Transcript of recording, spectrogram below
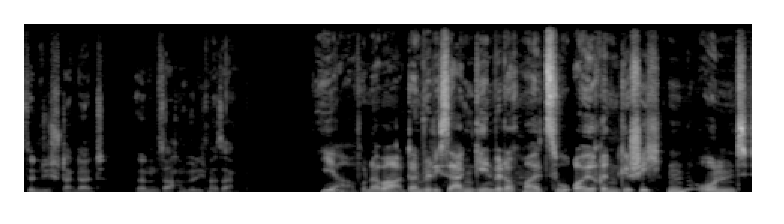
sind die Standard-Sachen, ähm, würde ich mal sagen. Ja, wunderbar. Dann würde ich sagen, gehen wir doch mal zu euren Geschichten und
